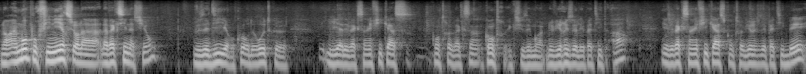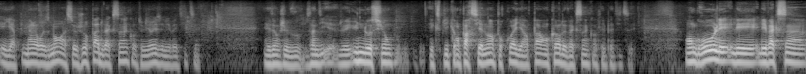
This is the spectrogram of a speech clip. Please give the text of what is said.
Alors un mot pour finir sur la, vaccination. Je vous ai dit en cours de route qu'il y a des vaccins efficaces contre, contre excusez-moi, le virus de l'hépatite A. Il y a des vaccins efficaces contre le virus de l'hépatite B et il n'y a malheureusement à ce jour pas de vaccin contre le virus de l'hépatite C. Et donc je vais vous indiquer une notion expliquant partiellement pourquoi il n'y a pas encore de vaccin contre l'hépatite C. En gros, les, vaccins,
